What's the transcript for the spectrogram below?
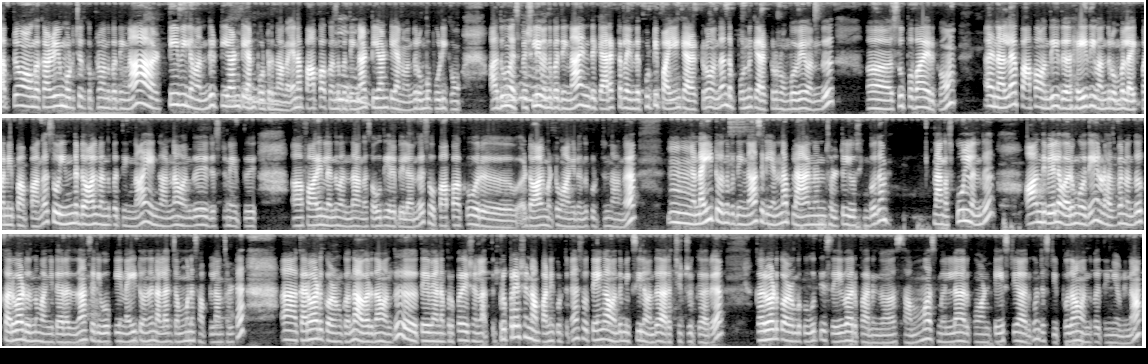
அப்புறம் அவங்க கழுவி முடிச்சதுக்கப்புறம் வந்து பார்த்திங்கன்னா டிவியில் வந்து டியான் டியான் போட்டிருந்தாங்க. ஏன்னா பாப்பாவுக்கு வந்து பார்த்திங்கன்னா டியான் டியான் வந்து ரொம்ப பிடிக்கும். அதுவும் எஸ்பெஷலி வந்து பார்த்திங்கன்னா இந்த கேரக்டரில் இந்த குட்டி பையன் கேரக்டரும் வந்து அந்த பொண்ணு கேரக்டரும் ரொம்பவே வந்து சூப்பராக இருக்கும். அதனால பாப்பா வந்து இதை ஹெய்தி வந்து ரொம்ப லைக் பண்ணி பார்ப்பாங்க ஸோ இந்த டால் வந்து பார்த்திங்கன்னா எங்கள் அண்ணா வந்து ஜஸ்ட் நேற்று ஃபாரின்லேருந்து வந்தாங்க சவுதி அரேபியாவிலேருந்து ஸோ பாப்பாவுக்கு ஒரு டால் மட்டும் வாங்கிட்டு வந்து கொடுத்துருந்தாங்க. நைட்டு வந்து பார்த்திங்கன்னா சரி என்ன பிளான்னு சொல்லிட்டு யோசிக்கும்போது நாங்கள் ஸ்கூல்லேருந்து ஆன் தி வேல வரும்போதே என்னோடய ஹஸ்பண்ட் வந்து கருவாடு வந்து வாங்கிட்டார். அதுதான் சரி ஓகே நைட்டு வந்து நல்லா ஜம்முன்னு சாப்பிட்லான்னு சொல்லிட்டு கருவாடு குழம்புக்கு வந்து அவர் தான் வந்து தேவையான ப்ரிப்பரேஷன்லாம் ப்ரிப்பரேஷன் நான் பண்ணி கொடுத்துட்டேன். ஸோ தேங்காய் வந்து மிக்சியில் வந்து அரைச்சிட்ருக்காரு. கருவாடு குழம்புக்கு ஊற்றி செய்வார் பாருங்க. செம்ம ஸ்மெல்லாக இருக்கும் அண்ட் டேஸ்டியாக இருக்கும். ஜஸ்ட் இப்போ தான் வந்து பார்த்தீங்க அப்படின்னா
